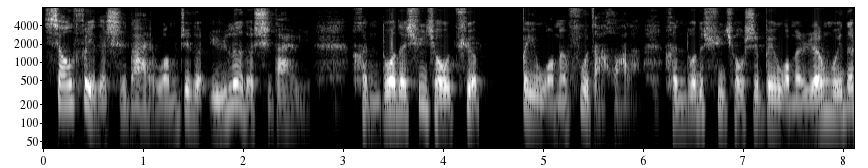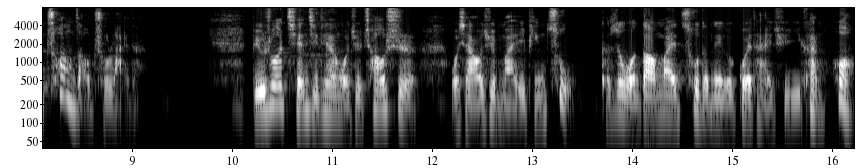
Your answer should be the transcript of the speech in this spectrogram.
消费的时代，我们这个娱乐的时代里，很多的需求却被我们复杂化了。很多的需求是被我们人为的创造出来的。比如说，前几天我去超市，我想要去买一瓶醋。可是我到卖醋的那个柜台去一看，嚯，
